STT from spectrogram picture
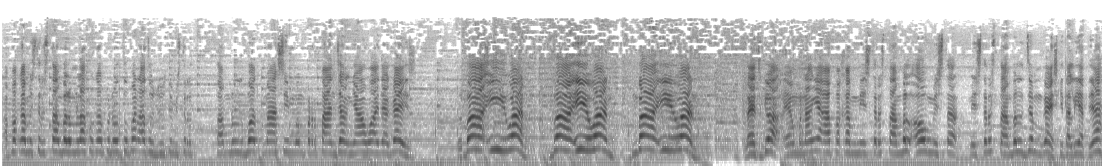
Apakah Mr. Stumble melakukan penutupan atau justru Mr. Stumblebot masih memperpanjang nyawanya, guys? Mbak Iwan, Mbak Iwan, Mbak Iwan. Let's go. Yang menangnya apakah Mr. Stumble? Oh, Mr. Mr. Stumble Jam, guys. Kita lihat ya.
